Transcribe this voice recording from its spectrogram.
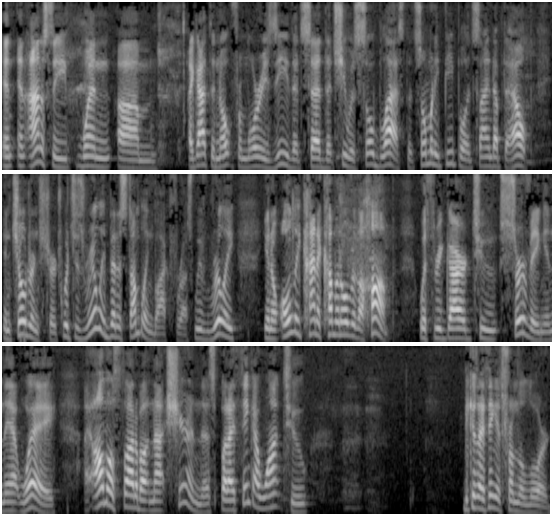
And, and honestly, when um, I got the note from Lori Z that said that she was so blessed that so many people had signed up to help in children's church, which has really been a stumbling block for us. We've really, you know, only kind of coming over the hump with regard to serving in that way. I almost thought about not sharing this, but I think I want to because I think it's from the Lord.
